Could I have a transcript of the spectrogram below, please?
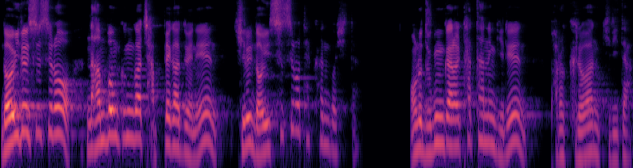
너희들 스스로 남봉꾼과 잡배가 되는 길을 너희 스스로 택한 것이다. 어느 누군가를 탓하는 길은 바로 그러한 길이다.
